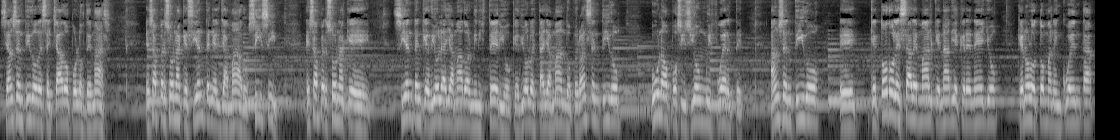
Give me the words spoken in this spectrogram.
se han sentido desechados por los demás. Esas personas que sienten el llamado, sí, sí, esa persona que sienten que Dios le ha llamado al ministerio, que Dios lo está llamando, pero han sentido una oposición muy fuerte. Han sentido eh, que todo les sale mal, que nadie cree en ello, que no lo toman en cuenta.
